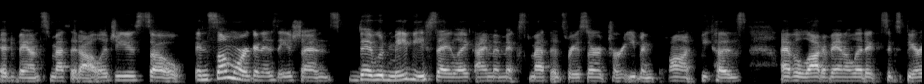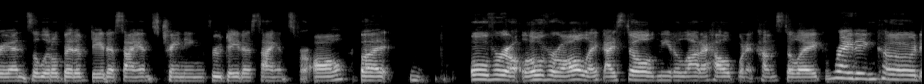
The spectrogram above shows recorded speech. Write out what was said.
advanced methodologies. So in some organizations they would maybe say like i'm a mixed methods researcher or even quant because i have a lot of analytics experience a little bit of data science training through data science for all. But overall overall like i still need a lot of help when it comes to like writing code.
